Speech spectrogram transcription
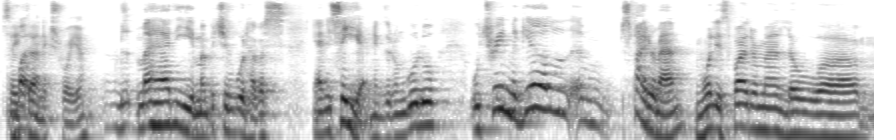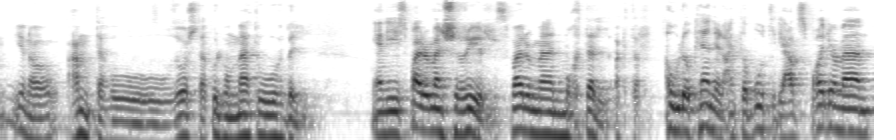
سيتانك شوية. ما هذه ما بدش نقولها بس يعني سيء نقدر نقوله. وتري ماجيل سبايدر مان مولي سبايدر مان لو يو نو عمته وزوجته كلهم ماتوا وهبل. يعني سبايدر مان شرير. سبايدر مان مختل أكثر أو لو كان العنكبوت اللي عند سبايدر مان آه،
